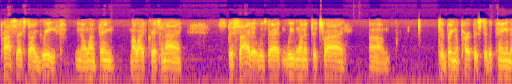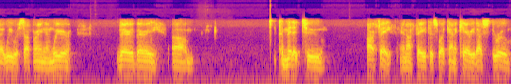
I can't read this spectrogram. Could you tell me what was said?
processed our grief, you know, one thing my wife Chris and I decided was that we wanted to try um, to bring a purpose to the pain that we were suffering, and we're very, very um, committed to our faith, and our faith is what kind of carried us through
